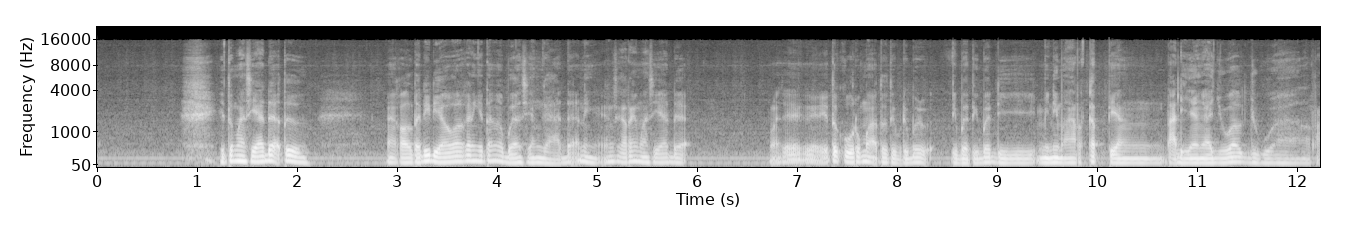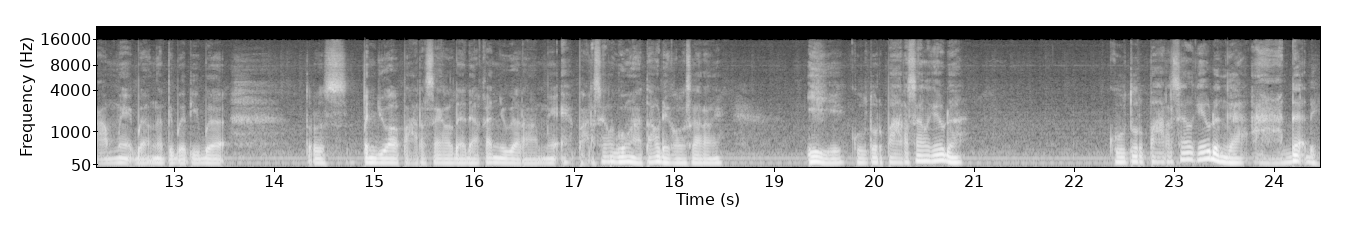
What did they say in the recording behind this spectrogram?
Itu masih ada tuh. Nah kalau tadi di awal kan kita ngebahas yang nggak ada nih yang sekarang masih ada masih itu kurma tuh tiba-tiba tiba-tiba di minimarket yang tadinya nggak jual jual rame banget tiba-tiba. Terus penjual parcel dadakan juga rame. Eh parcel gue nggak tahu deh kalau sekarang ya. Iya kultur parcel kayak udah. Kultur parcel kayak udah nggak ada deh.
